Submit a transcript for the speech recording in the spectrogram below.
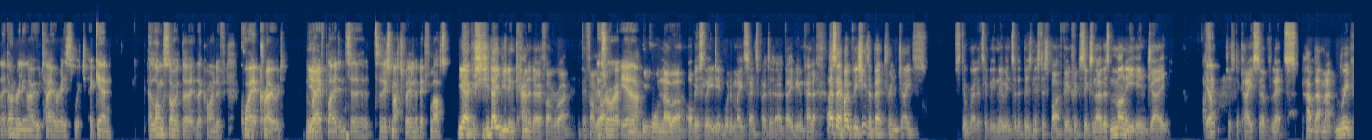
they don't really know who Taya is, which again, alongside the the kind of quiet crowd, yeah. may have played into to this match feeling a bit flat. Yeah, because she debuted in Canada, if I'm right. If I'm That's right. right. Yeah. People know her. Obviously, it would have made sense for her to uh, debut in Canada. I say, hopefully, she's a veteran. Jade's still relatively new into the business, despite being 56. And no, there's money in Jade. I yeah. think just a case of let's have that match re-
